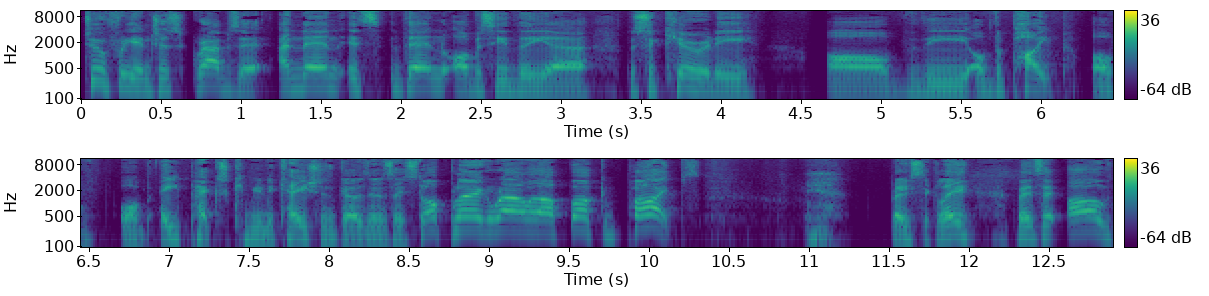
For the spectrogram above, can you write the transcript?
two or three inches. Grabs it, and then it's then obviously the uh, the security of the of the pipe of of Apex Communications goes in and say, stop playing around with our fucking pipes. Yeah. Basically, but it's like, oh,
